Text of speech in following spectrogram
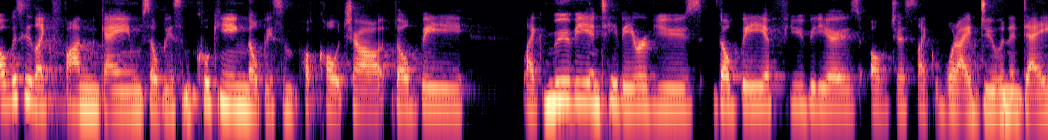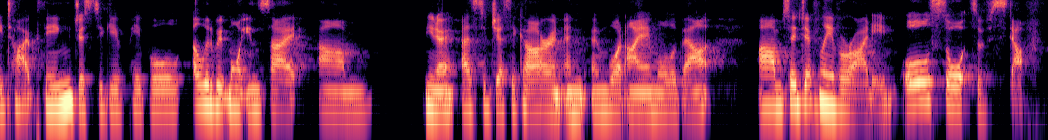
obviously like fun games. There'll be some cooking, there'll be some pop culture, there'll be like movie and TV reviews. There'll be a few videos of just like what I do in a day type thing, just to give people a little bit more insight, um, you know, as to Jessica and, and, and what I am all about. Um, so definitely a variety, all sorts of stuff.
